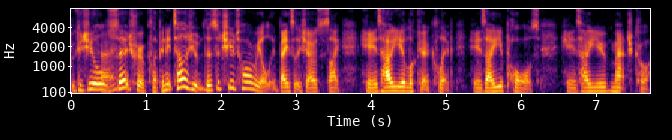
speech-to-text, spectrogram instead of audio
Because you'll Okay. search for a clip and it tells you there's a tutorial. It basically shows it's like here's how you look at a clip, here's how you pause, here's how you match cut,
